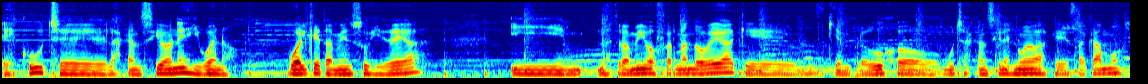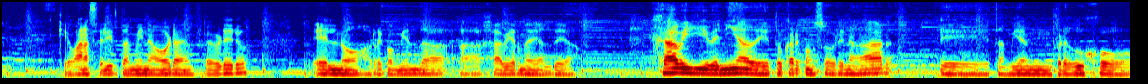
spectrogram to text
escuche las canciones y bueno, vuelque también sus ideas. Y nuestro amigo Fernando Vega, que quien produjo muchas canciones nuevas que sacamos, que van a salir también ahora en febrero, él nos recomienda a Javier Medialdea. Javi venía de tocar con Sobrenadar, eh, también produjo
